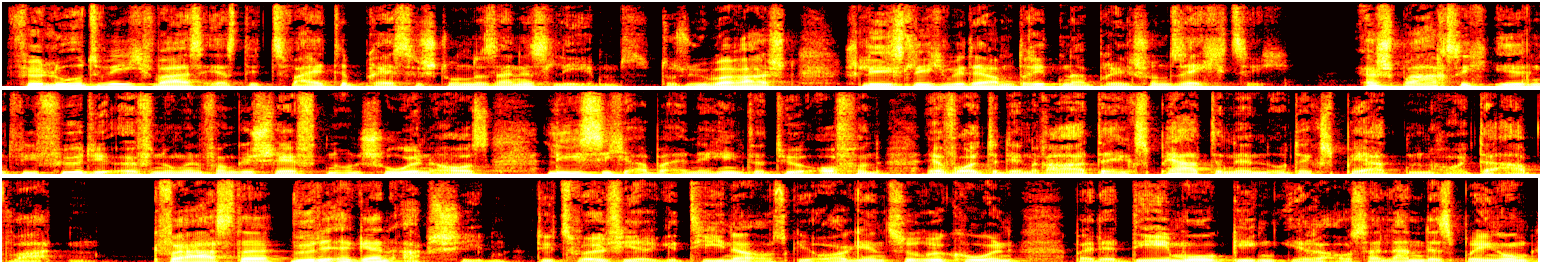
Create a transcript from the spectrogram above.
Für Ludwig war es erst die zweite Pressestunde seines Lebens. Das überrascht. Schließlich wird er am 3. April schon 60. Er sprach sich irgendwie für die Öffnungen von Geschäften und Schulen aus, ließ sich aber eine Hintertür offen. Er wollte den Rat der Expertinnen und Experten heute abwarten. Quaster würde er gern abschieben, die zwölfjährige Tina aus Georgien zurückholen. Bei der Demo gegen ihre Außerlandesbringung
